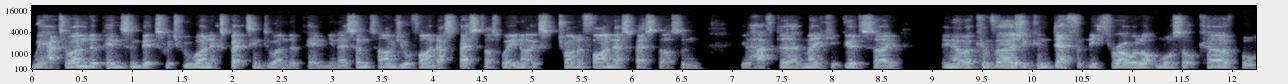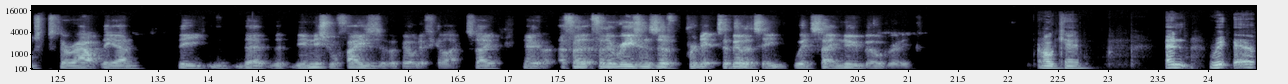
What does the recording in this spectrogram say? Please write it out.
we had to underpin some bits which we weren't expecting to underpin. You know, sometimes you'll find asbestos where you're not trying to find asbestos, and you'll have to make it good. So you know, a conversion can definitely throw a lot more sort of curveballs throughout the um, the, the, the initial phases of a build, if you like. So, you know, for for the reasons of predictability, we'd say new build really. Okay, and re, uh,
